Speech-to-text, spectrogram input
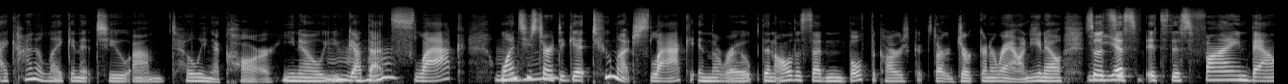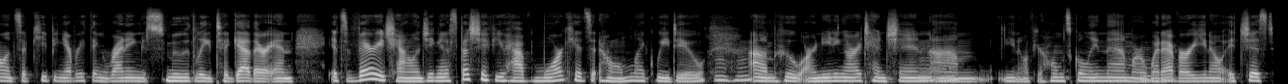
I kind of liken it to um, towing a car. You know, you've got that Mhm. slack. Once you Mhm. start to get too much slack in the rope, then all of a sudden both the cars start jerking around. You know, so it's Yep. this it's this fine balance of keeping everything running smoothly together, and it's very challenging. And especially if you have more kids at home, like we do, Mhm. um, who are needing our attention. Mhm. Um, you know, if you're homeschooling them or whatever, you know, it just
